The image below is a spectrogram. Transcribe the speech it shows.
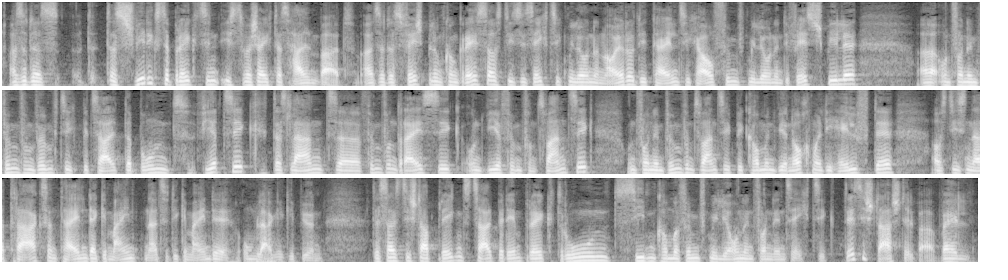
Also das, das schwierigste Projekt sind, ist wahrscheinlich das Hallenbad. Also das Festspiel- und Kongresshaus, diese 60 Millionen Euro, die teilen sich auf, 5 Millionen die Festspiele. Äh, und von den 55 bezahlt der Bund 40, das Land 35 äh, und wir 25. Und von den 25 bekommen wir nochmal die Hälfte aus diesen Ertragsanteilen der Gemeinden, also die Gemeindeumlagegebühren. Das heißt, die Stadt Bregenz zahlt bei dem Projekt rund 7,5 Millionen von den 60. Das ist darstellbar, weil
